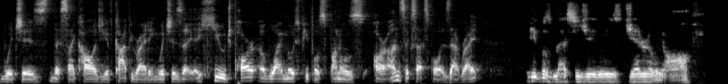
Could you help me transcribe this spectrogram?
which is the psychology of copywriting, which is a, a huge part of why most people's funnels are unsuccessful. Is that right? People's messaging is generally off.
